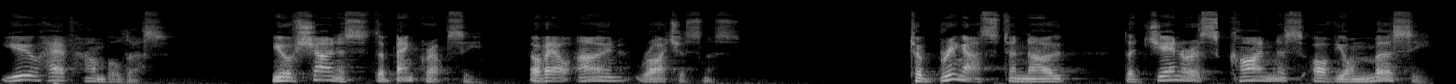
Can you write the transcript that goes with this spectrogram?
you have humbled us. You have shown us the bankruptcy of our own righteousness to bring us to know the generous kindness of your mercy,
